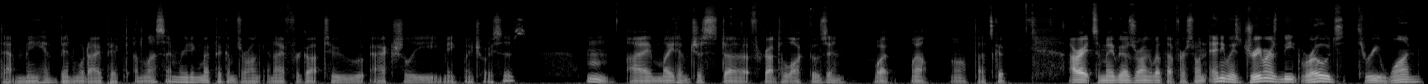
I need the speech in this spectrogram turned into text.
that may have been what I picked, unless I'm reading my pickums wrong and I forgot to actually make my choices. Hmm, I might have just uh, forgot to lock those in. What? Well, well, that's good. All right, so maybe I was wrong about that first one. Anyways, Dreamers beat Rhodes 3 1.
